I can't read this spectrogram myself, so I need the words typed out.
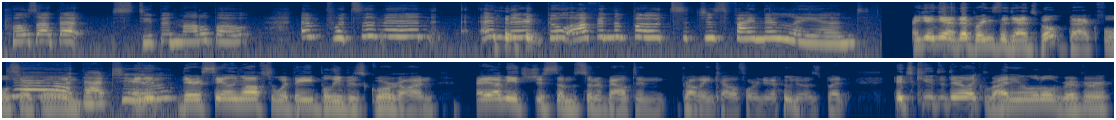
pulls out that stupid model boat and puts them in, and they go off in the boats to just find their land. Again, yeah, that brings the dad's boat back full circle, Yeah, and, that too. and then they're sailing off to what they believe is Gorgon. I, I mean, it's just some sort of mountain, probably in California. Who knows? But it's cute that they're like riding a little river.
